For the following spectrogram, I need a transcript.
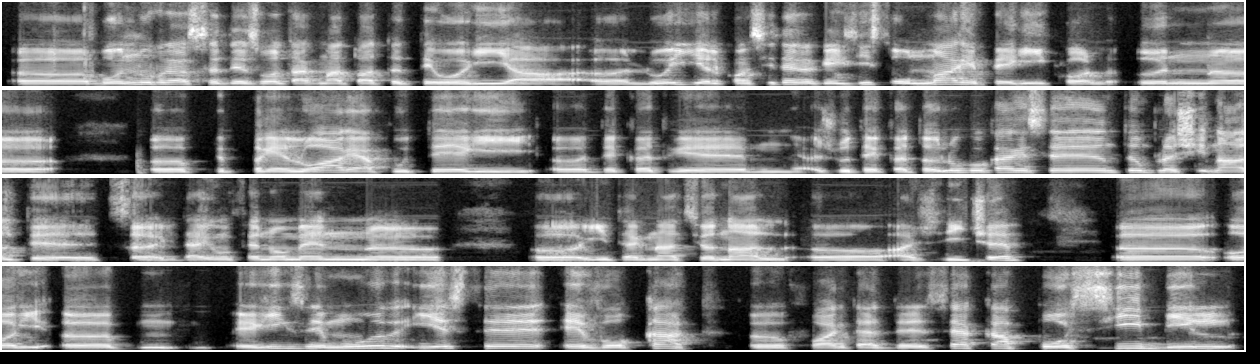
Uh, bun, nu vreau să dezvolt acum toată teoria uh, lui. El consideră că există un mare pericol în uh, preluarea puterii de către um, judecători, lucru care se întâmplă și în alte țări. Dar e un fenomen internațional, aș zice. Ori Eric Zemur este evocat foarte adesea ca posibil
